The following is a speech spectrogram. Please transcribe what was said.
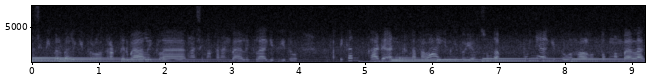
ngasih timbal balik gitu loh traktir balik lah ngasih makanan balik lah gitu-gitu tapi kan keadaan berkata lain gitu Yonsu nggak punya gitu hal untuk membalas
